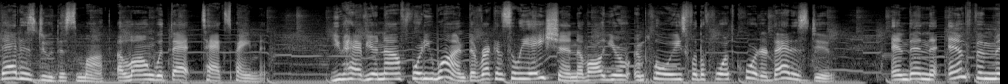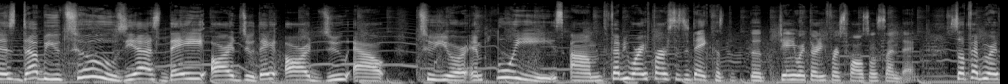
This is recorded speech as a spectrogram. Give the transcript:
That is due this month, along with that tax payment. You have your 941, the reconciliation of all your employees for the fourth quarter, that is due. And then the infamous W 2s, yes, they are due. They are due out to your employees. Um, February 1st is the day because the, the, January 31st falls on Sunday. So February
